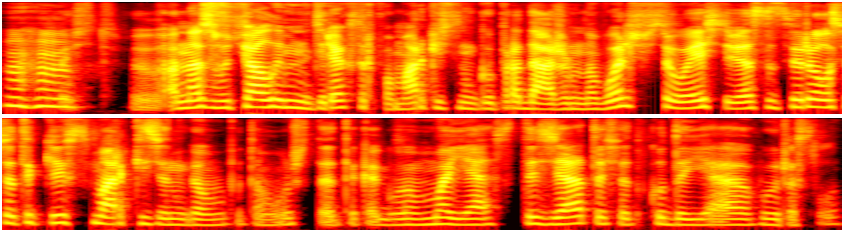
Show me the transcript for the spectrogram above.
Угу. То есть э, она звучала именно директор по маркетингу и продажам, но больше всего я себя ассоциировала все-таки с маркетингом, потому что это как бы моя стезя, то есть откуда я выросла.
